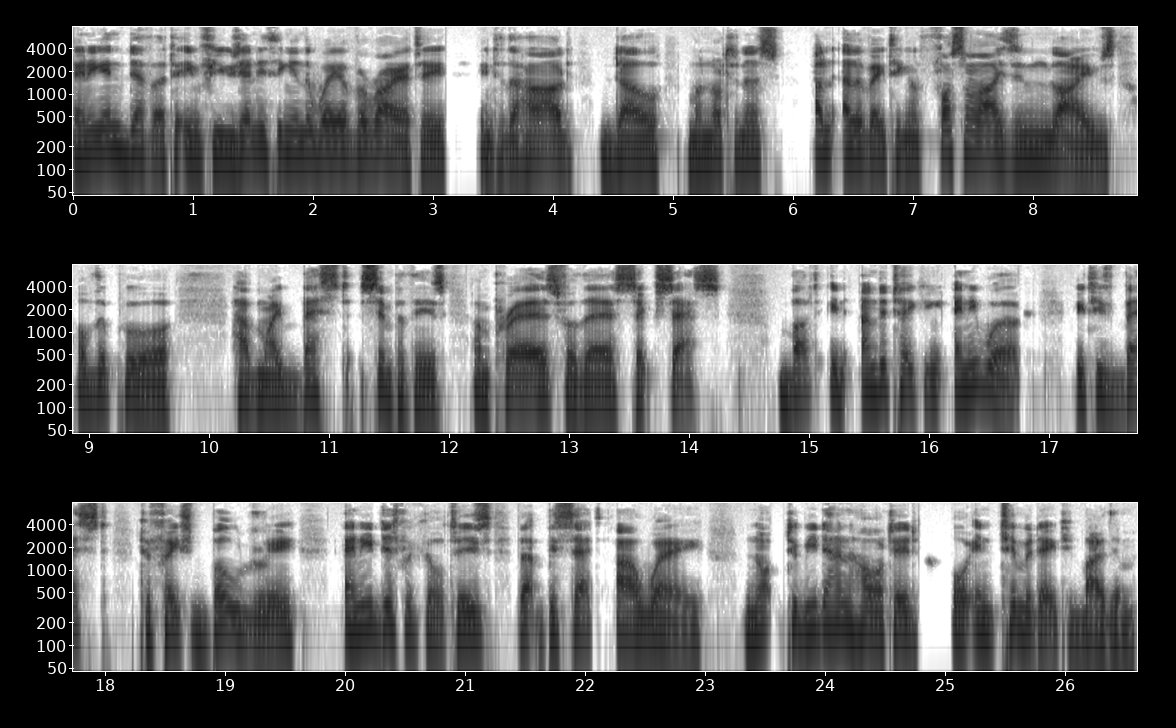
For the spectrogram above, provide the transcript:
Any endeavour to infuse anything in the way of variety into the hard, dull, monotonous, unelevating, and fossilizing lives of the poor have my best sympathies and prayers for their success. But in undertaking any work, it is best to face boldly any difficulties that beset our way, not to be downhearted or intimidated by them,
